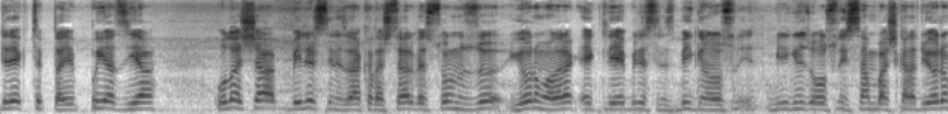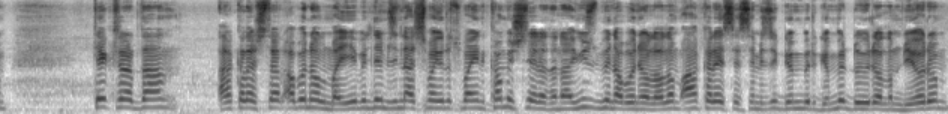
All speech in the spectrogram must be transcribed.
Direkt tıklayıp bu yazıya ulaşabilirsiniz arkadaşlar ve sorunuzu yorum olarak ekleyebilirsiniz. Bilginiz olsun, bilginiz olsun İhsan Başkan'a diyorum. Tekrardan arkadaşlar abone olmayı, bildirim zilini açmayı unutmayın. Kamu işleri adına 100 bin abone olalım. Ankara sesimizi gümbür gümbür duyuralım diyorum.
